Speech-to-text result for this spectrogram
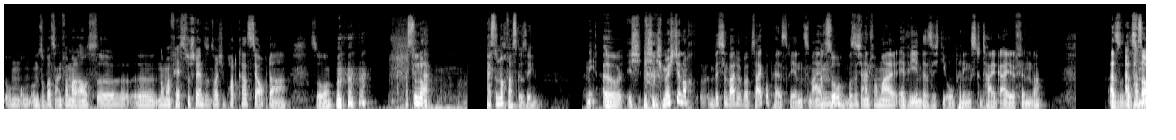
um, um, um sowas einfach mal raus äh, äh, nochmal festzustellen, sind solche Podcasts ja auch da. So. Hast du noch, Ja. hast du noch was gesehen? Nee, also ich, ich, ich möchte noch ein bisschen weiter über Psychopaths reden. Zum einen so. muss ich einfach mal erwähnen, dass ich die Openings total geil finde. Also Ah, das pass muss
